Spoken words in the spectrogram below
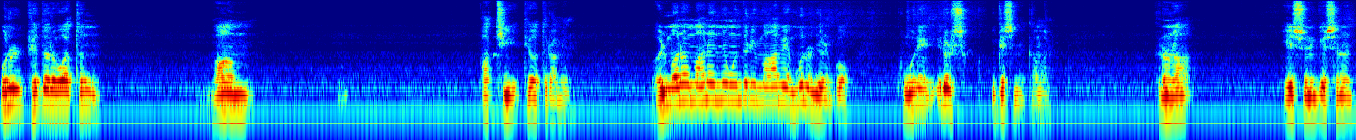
오늘 베드로 같은 마음 밭이 되었더라면 얼마나 많은 영혼들이 마음의 문을 열고 구원에 이를 수 있겠습니까만 그러나 예수님께서는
